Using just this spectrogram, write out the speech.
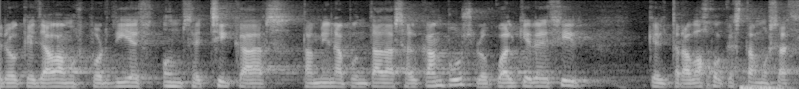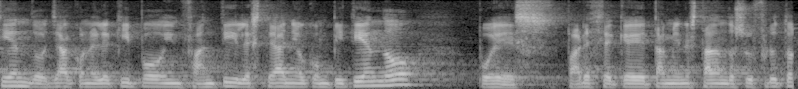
Creo que ya vamos por 10, 11 chicas también apuntadas al campus, lo cual quiere decir que el trabajo que estamos haciendo ya con el equipo infantil este año compitiendo, pues parece que también está dando sus frutos.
